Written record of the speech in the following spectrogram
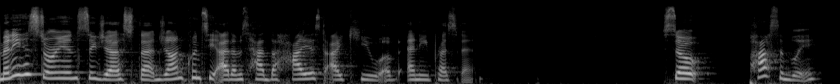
Many historians suggest that John Quincy Adams had the highest IQ of any president. So, possibly,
